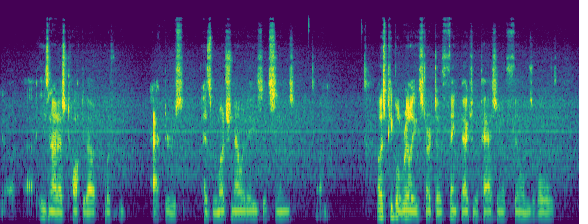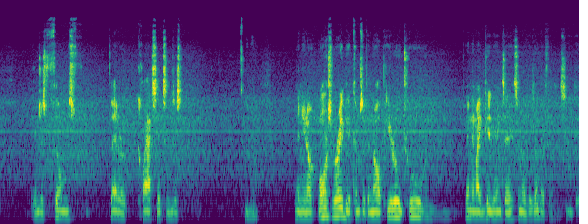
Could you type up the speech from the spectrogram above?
you know, uh, he's not as talked about with actors as much nowadays. It seems, um, unless people really start to think back to the passion of films of old, and just films that are classics, and just you know. Then you know Lawrence of Arabia comes up and all Peter O'Toole and then they might get into some of his other films he did.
